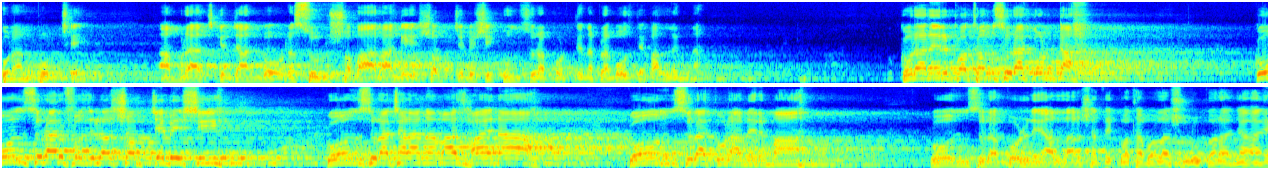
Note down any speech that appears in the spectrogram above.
কোরআন পড়ছে। আমরা আজকে জানব, রাসূল সবার আগে সবচেয়ে বেশি কোন সূরা পড়তেন, আপনারা বলতে পারলেন না। কোরআনের প্রথম সূরা কোনটা? কোন সূরার ফজিলত সবচেয়ে বেশি? কোন সূরা ছাড়া নামাজ হয় না? কোন সুরা কোরআনের মা? কোন সুরা পড়লে আল্লাহর সাথে কথা বলা শুরু করা যায়?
